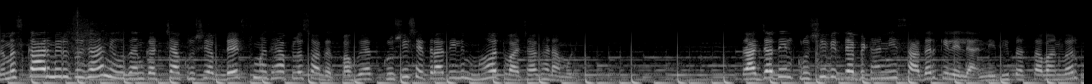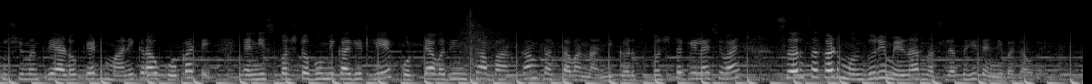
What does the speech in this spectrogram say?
नमस्कार मी ऋतुजा. न्यूज अनकटच्या कृषी अपडेट्समध्ये आपलं स्वागत. पाहूयात कृषी क्षेत्रातील महत्त्वाच्या घडामोडी. राज्यातील कृषी विद्यापीठांनी सादर केलेल्या निधी प्रस्तावांवर कृषी मंत्री ॲडव्होकेट माणिकराव कोकाटे यांनी स्पष्ट भूमिका घेतली आहे. कोट्यावधींच्या बांधकाम प्रस्तावांना निकड स्पष्ट केल्याशिवाय सरसकट मंजुरी मिळणार नसल्याचंही त्यांनी बजावलंय.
